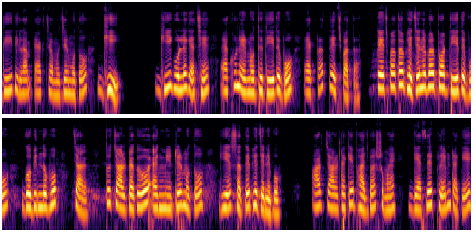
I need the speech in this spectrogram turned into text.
দিয়ে দিলাম এক চামচের মতো ঘি। ঘি গলে গেছে। এখন এর মধ্যে দিয়ে দেব একটা তেজপাতা। তেজপাতা ভেজে নেবার পর দিয়ে দেব গোবিন্দভোগ চাল। তো চালটাকেও এক মিনিটের মতো ঘিয়ের সাথে ভেজে নেব। আর চালটাকে ভাজবার সময় গ্যাসের ফ্লেমটাকে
